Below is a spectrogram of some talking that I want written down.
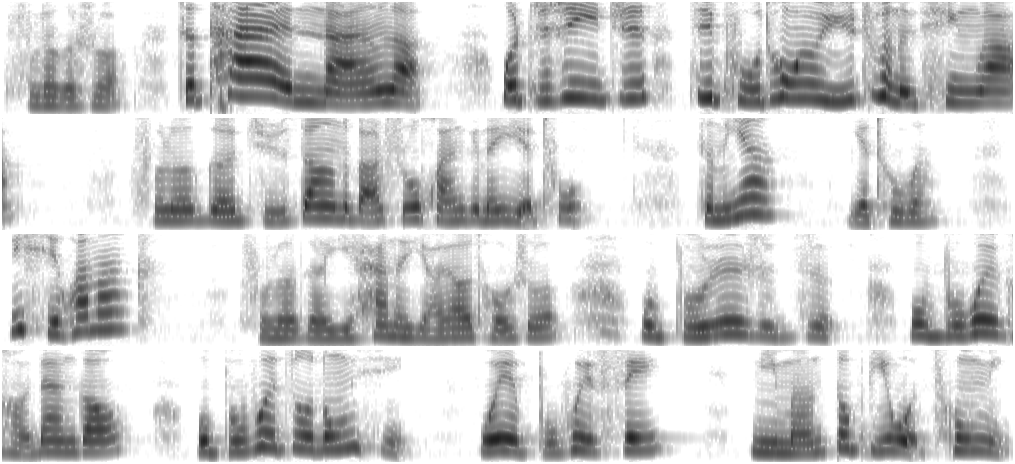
弗洛格说：“这太难了。我只是一只既普通又愚蠢的青蛙。”弗洛格沮丧地把书还给了野兔。“怎么样？”野兔问。“你喜欢吗？”弗洛格遗憾地摇摇头说：“我不认识字，我不会烤蛋糕。”我不会做东西，我也不会飞。你们都比我聪明，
